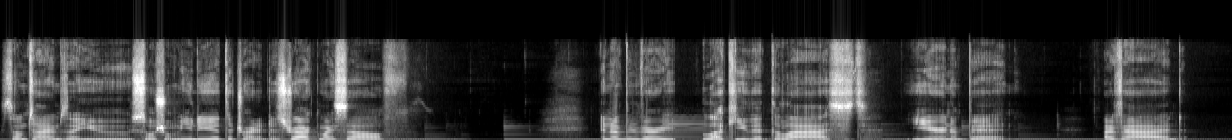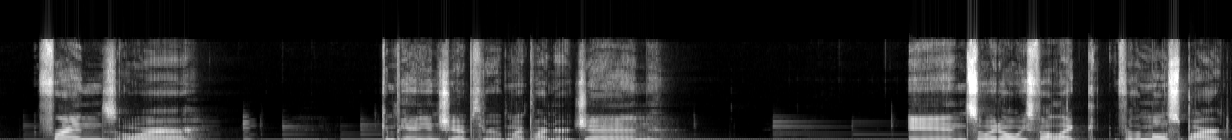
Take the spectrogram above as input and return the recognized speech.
Sometimes I use social media to try to distract myself. And I've been very lucky that the last year and a bit, I've had friends or companionship through my partner Jen. And so it always felt like, for the most part,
